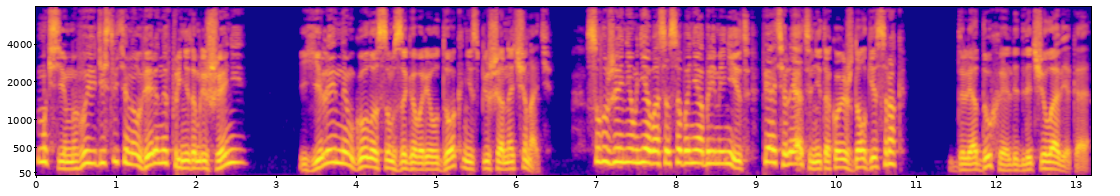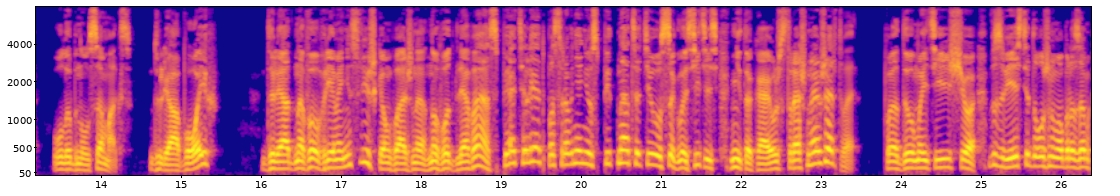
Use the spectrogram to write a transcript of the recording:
«Максим, вы действительно уверены в принятом решении?» Елейным голосом заговорил док, не спеша начинать. «Служение мне вас особо не обременит. Пять лет — не такой уж долгий срок». «Для духа или для человека?» — улыбнулся Макс. «Для обоих?» «Для одного время не слишком важно, но вот для вас пять лет по сравнению с пятнадцатью, согласитесь, не такая уж страшная жертва. Подумайте еще, взвесьте должным образом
